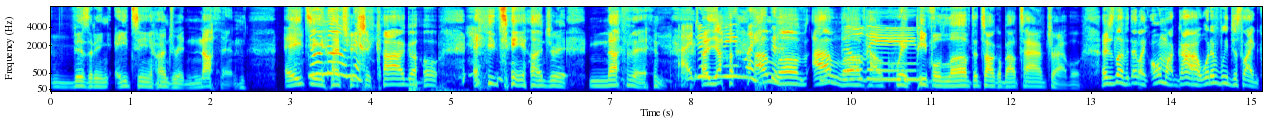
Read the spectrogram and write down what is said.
visiting 1800 nothing. 1800 no, no, no. Chicago, 1800 nothing. I just uh, mean like I love I love how quick people love to talk about time travel. I just love it. They're like, "Oh my god, what if we just like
